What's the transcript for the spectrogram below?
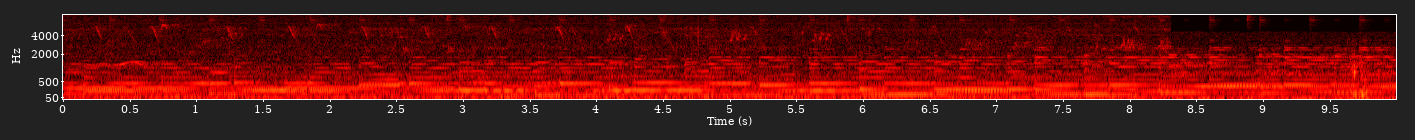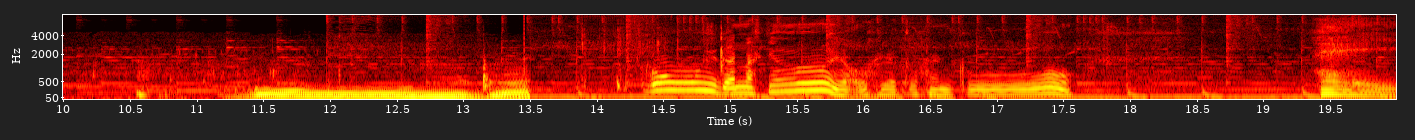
Thank you. Ui ganasnya. Ya Allah ya Tuhanku. Hei.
